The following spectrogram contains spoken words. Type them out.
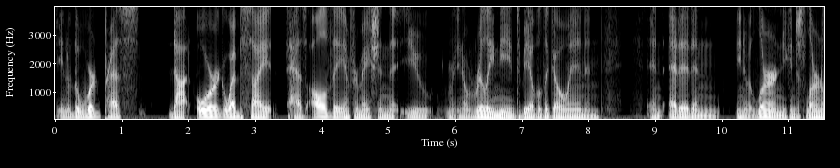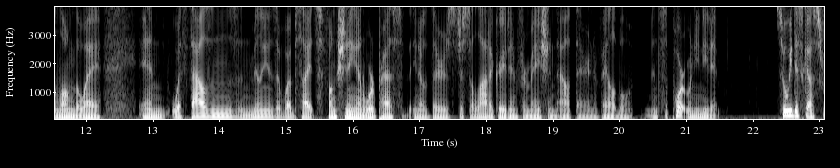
you know, the WordPress.org website has all the information that you, you know, really need to be able to go in and, and edit and, you know, learn. You can just learn along the way. And with thousands and millions of websites functioning on WordPress, you know, there's just a lot of great information out there and available and support when you need it. So we discussed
